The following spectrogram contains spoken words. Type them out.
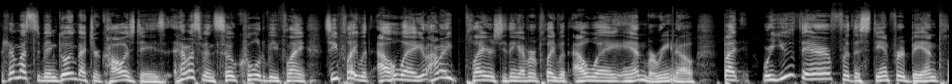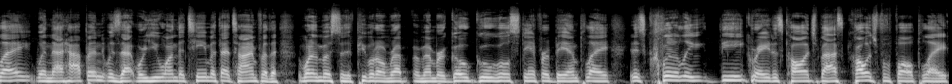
That must have been going back to your college days. That must have been so cool to be playing. So you played with Elway. How many players do you think ever played with Elway and Marino? But were you there for the Stanford band play when that happened? Was that were you on the team at that time for the one of the most if people don't remember? Go Google Stanford band play. It is clearly the greatest college bas- college football play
